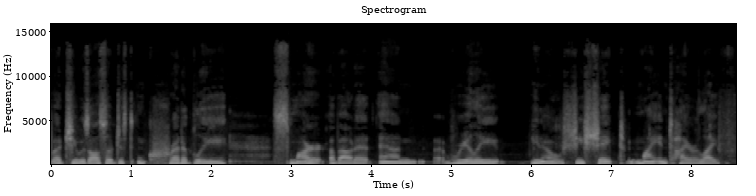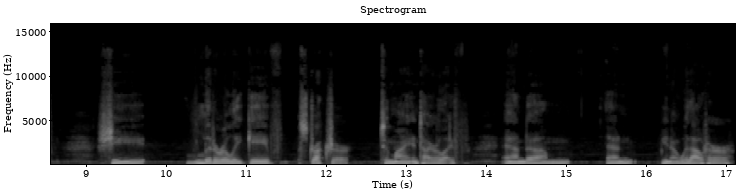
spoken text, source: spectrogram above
but she was also just incredibly smart about it and really you know, she shaped my entire life. She literally gave structure to my entire life. And, um, and, you know, without her,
